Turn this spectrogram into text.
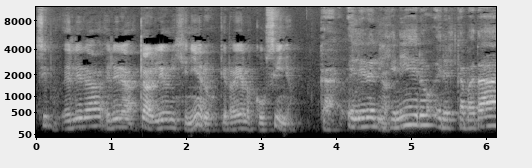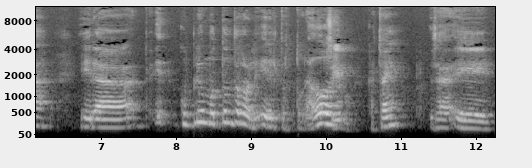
Sí, pues, él era, él era, claro, él era un ingeniero que traía los cousiños. Claro, él era el ingeniero, era el capataz, era. eh, cumplía un montón de roles. Era el torturador. Sí, pues. ¿Cachai? O sea, eh,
